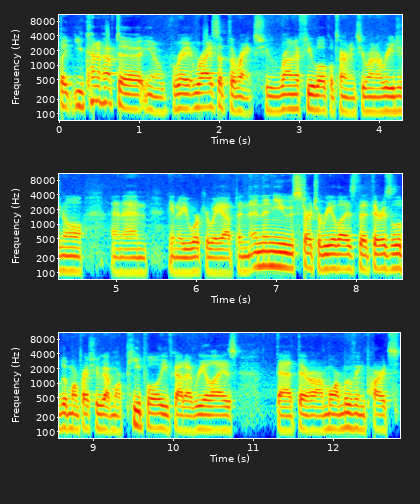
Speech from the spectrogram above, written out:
but you kind of have to you know rise up the ranks. You run a few local tournaments. You run a regional, and then you know you work your way up, and and then you start to realize that there is a little bit more pressure. You've got more people. You've got to realize that there are more moving parts.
